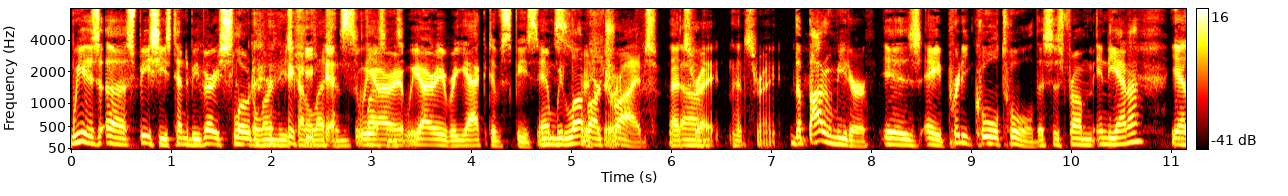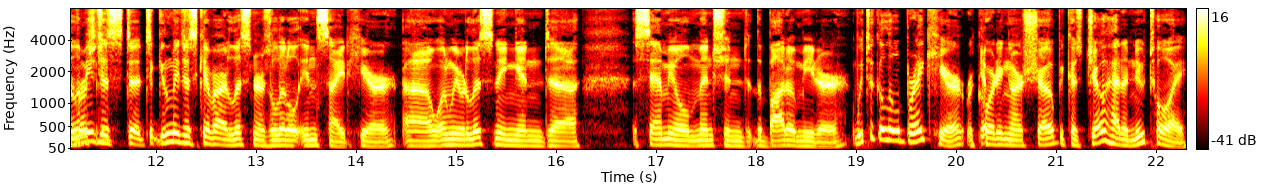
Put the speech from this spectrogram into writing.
We as a species tend to be very slow to learn these kind of lessons. we lessons. are. We are a reactive species, And we love our sure. tribes. That's Um, right. That's right. The Botometer is a pretty cool tool. This is from Indiana. Yeah, let me just uh, to, let me just give our listeners a little insight here. Uh, when we were listening and uh, Samuel mentioned the botometer, we took a little break here recording our show because Joe had a new toy.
